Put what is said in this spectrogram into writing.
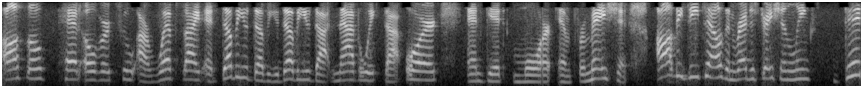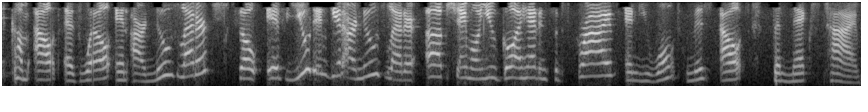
also head over to our website at www.nabwic.org and get more information. All the details and registration links did come out as well in our newsletter. So if you didn't get our newsletter up, shame on you. Go ahead and subscribe and you won't miss out the next time.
